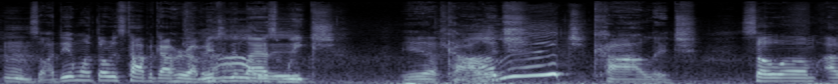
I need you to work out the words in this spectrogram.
Hmm. So I did want to throw this topic out here. I mentioned it last week. Yeah, college. College. college. So um, I,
